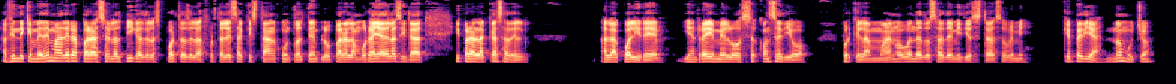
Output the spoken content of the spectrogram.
a fin de que me dé madera para hacer las vigas de las puertas de la fortaleza que están junto al templo, para la muralla de la ciudad, y para la casa del a la cual iré. Y el rey me lo concedió, porque la mano bondadosa de mi Dios está sobre mí. ¿Qué pedía? No mucho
